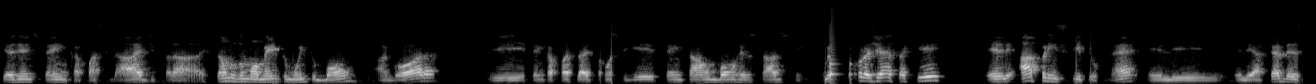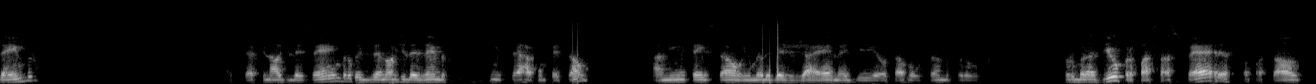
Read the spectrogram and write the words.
que a gente tem capacidade para. Estamos num momento muito bom agora e tem capacidade para conseguir tentar um bom resultado sim. O meu projeto aqui, ele a princípio, né, ele, ele é até dezembro, até final de dezembro. O 19 de dezembro encerra a competição. A minha intenção e o meu desejo já é né, de eu estar voltando para o Brasil para passar as férias, para passar o,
